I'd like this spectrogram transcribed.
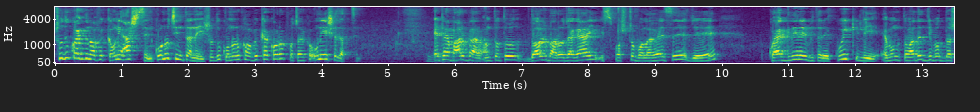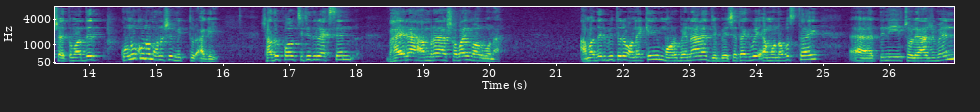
শুধু কয়েকদিন অপেক্ষা, উনি আসছেন, কোনো চিন্তা নেই, শুধু কোনো রকম অপেক্ষা করো, প্রচার করো, উনি এসে যাচ্ছেন। এটা বারবার, অন্তত দশ বারো জায়গায় স্পষ্ট বলা হয়েছে যে কয়েকদিনের ভিতরে, কুইকলি এবং তোমাদের জীবদ্দশায়, তোমাদের কোনো কোনো মানুষের মৃত্যুর আগেই। সাধু পল চিঠিতে লেখছেন ভাইরা আমরা সবাই মরব না। আমাদের ভিতরে অনেকেই মরবে না যে বেঁচে থাকবে এমন অবস্থায় তিনি চলে আসবেন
